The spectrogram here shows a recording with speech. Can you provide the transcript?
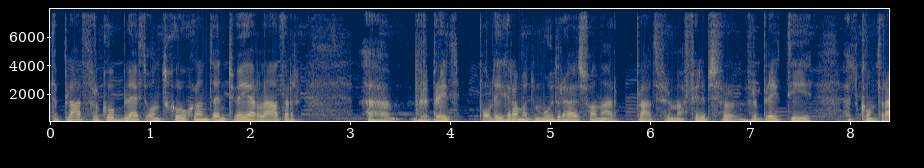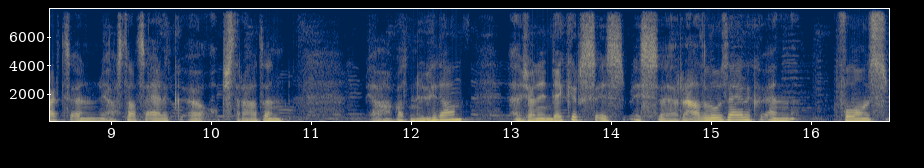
de plaatverkoop blijft ontgoochelend. En twee jaar later uh, verbreekt Polygram, het moederhuis van haar plaatfirma Philips, ver, verbreekt die het contract en ja, staat ze eigenlijk uh, op straat. En ja, wat nu gedaan? Uh, Janine Dekkers is, is radeloos eigenlijk. En volgens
